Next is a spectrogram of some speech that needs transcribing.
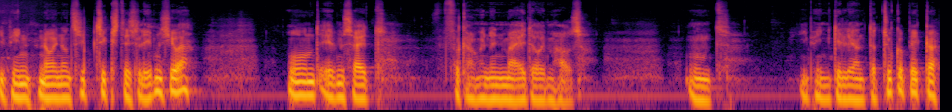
Ich bin 79. Lebensjahr und eben seit vergangenen Mai da im Haus. Und ich bin gelernter Zuckerbäcker.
